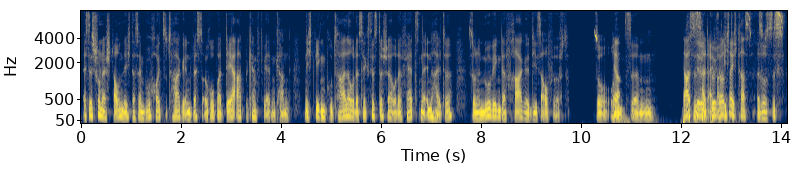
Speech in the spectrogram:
Es ist schon erstaunlich, dass ein Buch heutzutage in Westeuropa derart bekämpft werden kann. Nicht wegen brutaler oder sexistischer oder verhetzender Inhalte, sondern nur wegen der Frage, die es aufwirft. So, und ähm, Da das ist halt einfach richtig recht. krass. Also es ist,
